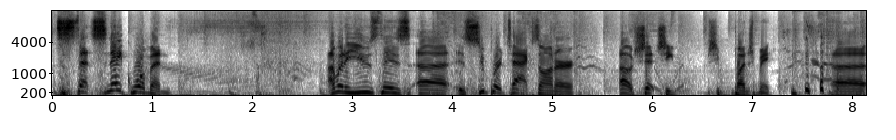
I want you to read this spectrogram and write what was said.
It's that snake woman. I'm gonna use these uh, his super attacks on her. Oh shit! She she punched me. uh,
